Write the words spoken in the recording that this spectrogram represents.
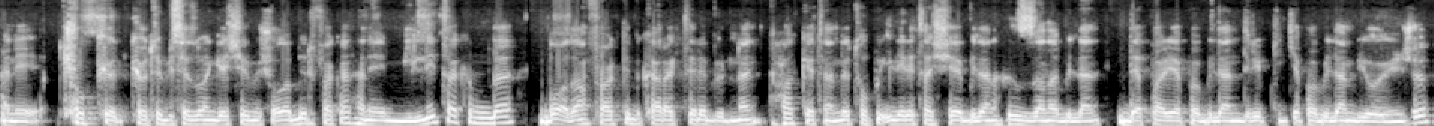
hani çok kötü, kötü bir sezon geçirmiş olabilir fakat hani milli takımda bu adam farklı bir karaktere bürünen hakikaten de topu ileri taşıyabilen, hızlanabilen, depar yapabilen, dripling yapabilen bir oyuncu.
